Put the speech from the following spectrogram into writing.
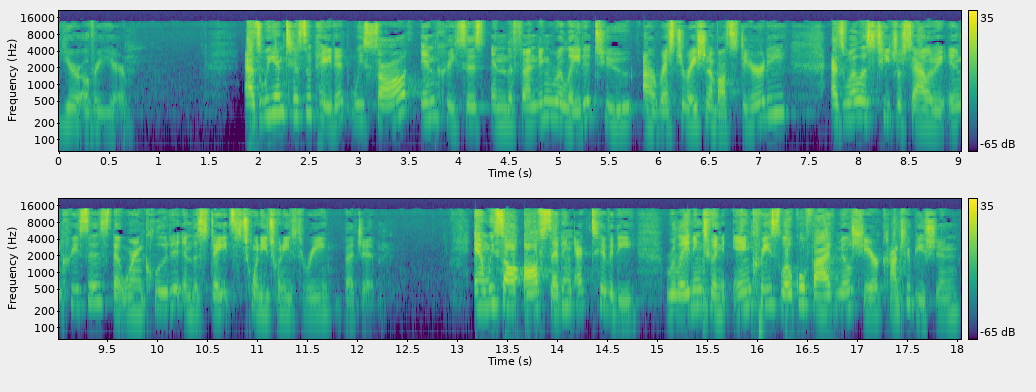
year over year. As we anticipated, we saw increases in the funding related to our restoration of austerity, as well as teacher salary increases that were included in the state's 2023 budget. And we saw offsetting activity relating to an increased local 5 mill share contribution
